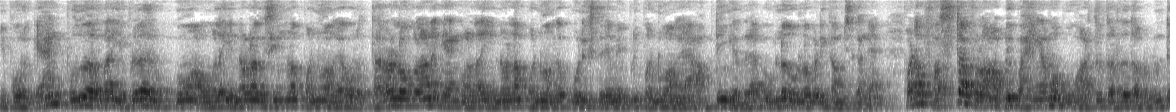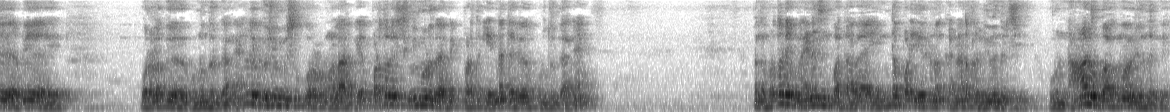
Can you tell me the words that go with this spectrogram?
இப்போ ஒரு கேங் பொதுவாக இருந்தால் எப்படிலாம் இருக்கும்? அவங்களாம் என்னெல்லாம் விஷயம்லாம் பண்ணுவாங்க? ஒரு தர லோக்கலான கேங்லாம் என்னெல்லாம் பண்ணுவாங்க? போலீஸ் தெரியாமல் எப்படி பண்ணுவாங்க? அப்படிங்கிறத அப்படியே உள்ளது உள்ளபடி காமிச்சிருக்காங்க. படம் ஃபஸ்ட் ஆஃப்லாம் அப்படியே பயங்கரமாக போகும். அடுத்தது அடுத்தது அப்படின்ட்டு அப்படியே ஓரளவுக்கு கொண்டு வந்திருக்காங்க. பிஜிஎம் மியூசிக் ஓரளவு நல்லா இருக்கு படத்தோட சினிமோகிராஃபிக் படத்துக்கு என்ன தேவையோ கொடுத்துருக்காங்க. அந்த படத்துடைய மைனஸ்னு பார்த்தாவே இந்த படம் ஏற்கனவே கன்னடத்தில் வெளிவந்துருச்சு. ஒரு நாலு பாகமாக வெளிவந்திருக்கு.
